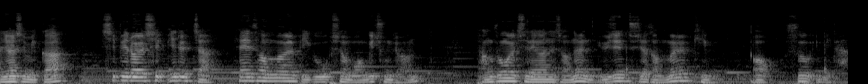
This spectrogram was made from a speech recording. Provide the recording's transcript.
안녕하십니까? 11월 11일자 해외선물 미국 옵션 원기 충전. 방송을 진행하는 저는 유진투자선물 김억수입니다.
